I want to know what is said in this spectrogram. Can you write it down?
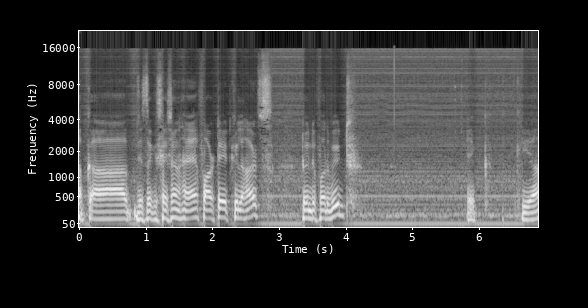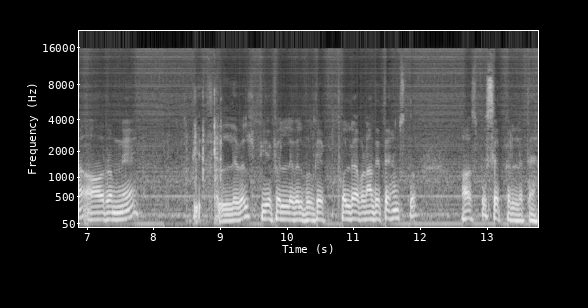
आपका जैसे कि सेशन है 48 किलो हर्ट्स ट्वेंटी बीट एक किया और हमने P F L level P F L level बोल के एक फोल्डर बना देते हैं उसको और उस पर सेव कर लेते हैं।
